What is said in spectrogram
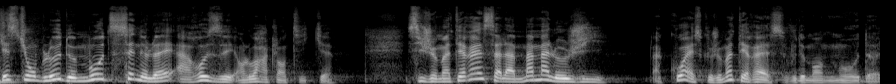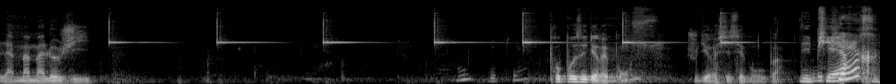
Question bleue de Maude Sénélet à Rezé, en Loire-Atlantique. Si je m'intéresse à la mammalogie, à quoi est-ce que je m'intéresse vous demande Maude, la mammalogie. Proposez des réponses. Je vous dirai si c'est bon ou pas. Des, Des pierres. pierres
